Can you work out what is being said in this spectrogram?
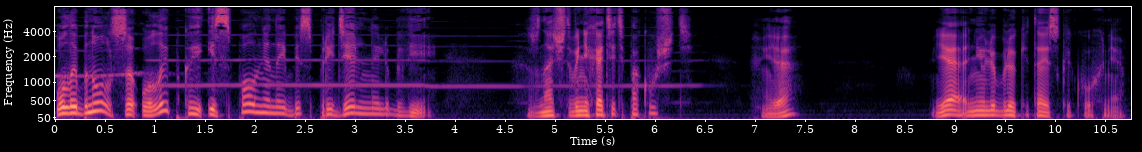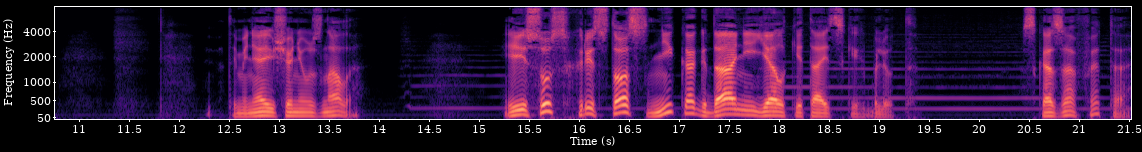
улыбнулся улыбкой, исполненной беспредельной любви. «Значит, вы не хотите покушать?» «Я?» «Я не люблю китайской кухни». Ты меня еще не узнала? Иисус Христос никогда не ел китайских блюд. Сказав это,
